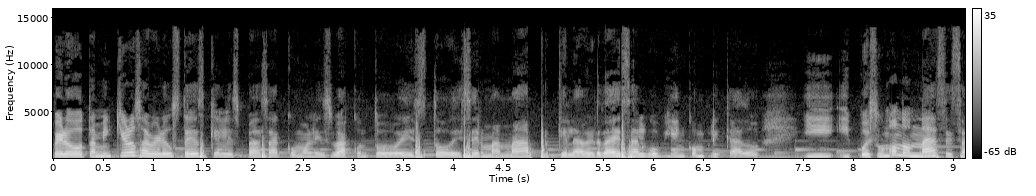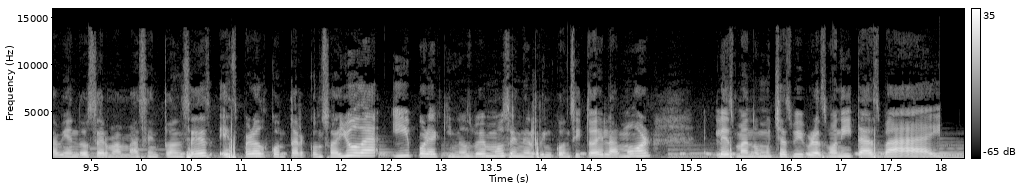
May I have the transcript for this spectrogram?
pero también quiero saber a ustedes qué les pasa, cómo les va con todo esto de ser mamá, porque la verdad es algo bien complicado y, y pues uno no nace sabiendo ser mamás. Entonces espero contar con su ayuda y por aquí nos vemos en el rinconcito del amor. Les mando muchas vibras bonitas. Bye.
